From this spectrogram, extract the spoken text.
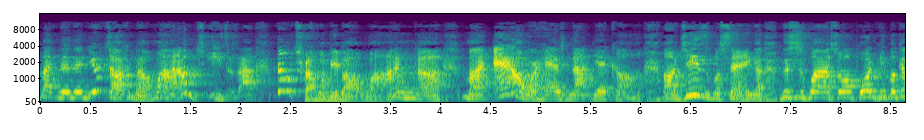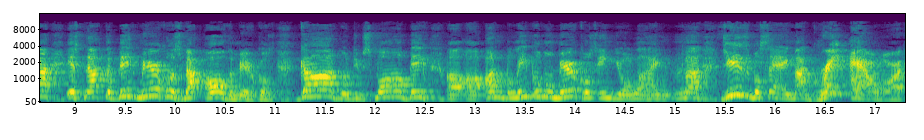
like, then you talking about wine. I'm Jesus. I, don't trouble me about wine. Uh, my hour has not yet come. Uh, Jesus was saying, uh, this is why it's so important, people God. It's not the big miracles, about all the miracles. God will do small, big, uh, uh, unbelievable miracles in your life. Uh, Jesus was saying, my great hour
